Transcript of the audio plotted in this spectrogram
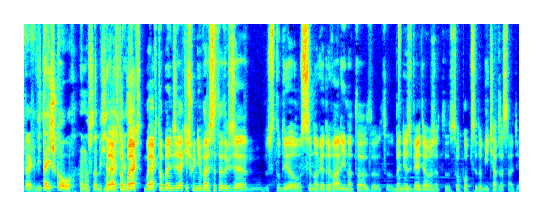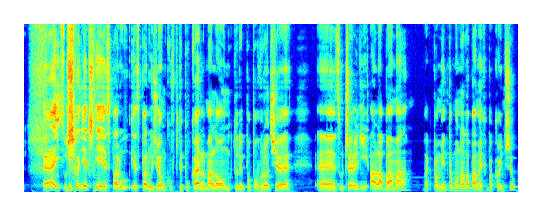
tak. Witaj szkoło, można by się bo jak, to, bo, jak, bo jak to będzie jakiś uniwersytet, gdzie studio synowie drwali, no to, to, to, będziesz wiedział, że to są chłopcy do bicia w zasadzie. Ej, no niekoniecznie. Jest paru, jest paru ziomków typu Karl Malone, który po powrocie e, z uczelni Alabama, jak pamiętam, on Alabamę chyba kończył.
